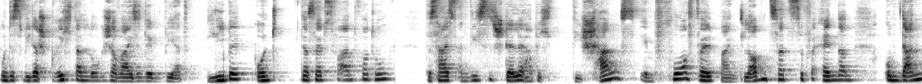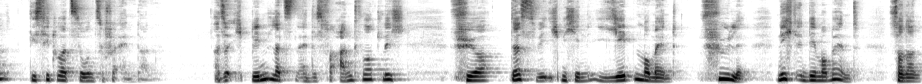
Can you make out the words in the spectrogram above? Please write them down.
und es widerspricht dann logischerweise dem Wert Liebe und der Selbstverantwortung. Das heißt, an dieser Stelle habe ich die Chance, im Vorfeld meinen Glaubenssatz zu verändern, um dann die Situation zu verändern. Also ich bin letzten Endes verantwortlich für das, wie ich mich in jedem Moment fühle. Nicht in dem Moment, sondern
